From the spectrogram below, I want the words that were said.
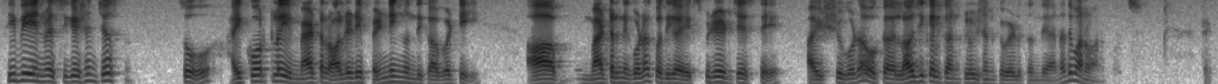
సిబిఐ ఇన్వెస్టిగేషన్ చేస్తుంది. సో హైకోర్టులో ఈ మ్యాటర్ ఆల్రెడీ పెండింగ్ ఉంది కాబట్టి ఆ మ్యాటర్ని కూడా కొద్దిగా ఎక్స్పిడేట్ చేస్తే ఆ ఇష్యూ కూడా ఒక లాజికల్ కన్క్లూషన్కి వెళుతుంది అన్నది మనం అనుకోవచ్చు. రైట్ సార్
